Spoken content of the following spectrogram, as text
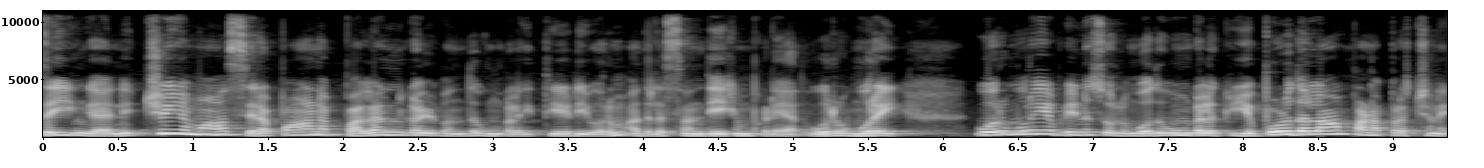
செய்யுங்க. நிச்சயமாக சிறப்பான பலன்கள் வந்து உங்களை தேடி வரும். அதில் சந்தேகம் கிடையாது. ஒரு முறை ஒரு முறை அப்படின்னு சொல்லும்போது உங்களுக்கு எப்பொழுதெல்லாம் பணப்பிரச்சனை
